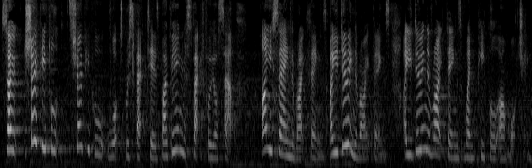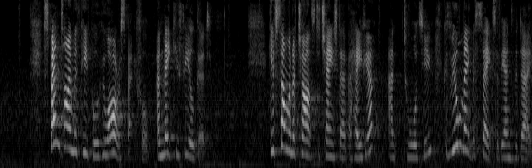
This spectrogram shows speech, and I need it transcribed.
So show people, show people what respect is by being respectful yourself. Are you saying the right things? Are you doing the right things? Are you doing the right things when people aren't watching? Spend time with people who are respectful and make you feel good. Give someone a chance to change their behaviour and towards you, because we all make mistakes at the end of the day.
